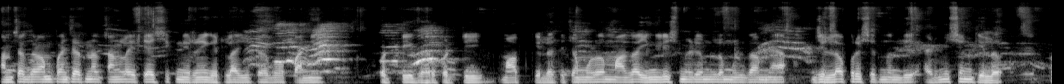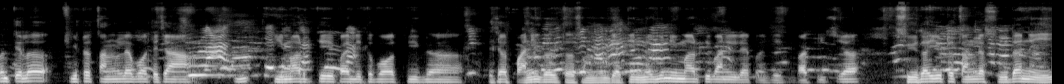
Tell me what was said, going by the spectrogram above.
आमच्या ग्रामपंचायतनं चांगला ऐतिहासिक निर्णय घेतला. इथं व पाणी पट्टी घरपट्टी माफ केलं. त्याच्यामुळं माझा इंग्लिश मिडियमला मुलगा म्या जिल्हा परिषदमध्ये ॲडमिशन केलं. पण त्याला इथं चांगल्या बा त्याच्या इमारती पाहिली तर बुवा ती त्याच्यावर त्याच्यात पाणी गळतं. समजून घ्या. ती नवीन इमारती बांधल्या पाहिजेत. बाकीच्या सुविधा इथं चांगल्या सुविधा नाही.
